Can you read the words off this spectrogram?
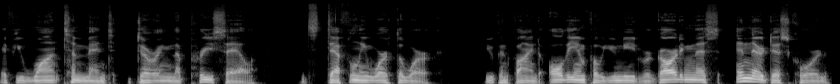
if you want to mint during the pre-sale. It's definitely worth the work. You can find all the info you need regarding this in their Discord,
